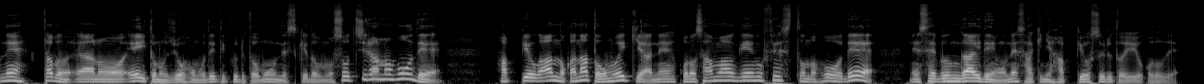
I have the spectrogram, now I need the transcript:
ね、多分、あの、8の情報も出てくると思うんですけども、そちらの方で発表があんのかなと思いきやね、このサマーゲームフェストの方で、セブンガイデンをね、先に発表するということで。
